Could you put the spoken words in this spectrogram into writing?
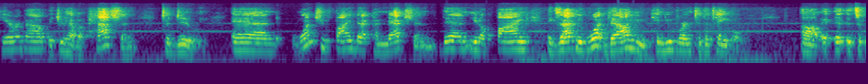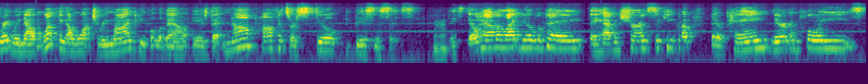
care about, that you have a passion to do. And once you find that connection, then you know find exactly what value can you bring to the table. Uh, it, it's a great way. Now, one thing I want to remind people about is that nonprofits are still businesses. Mm-hmm. They still have a light bill to pay. They have insurance to keep up. They're paying their employees.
